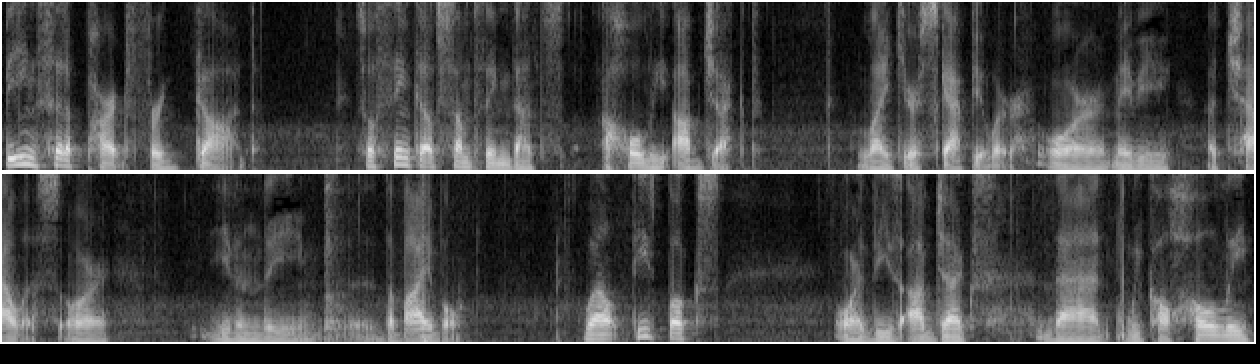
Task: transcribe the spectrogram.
being set apart for God. So think of something that's a holy object, like your scapular, or maybe a chalice, or even the the Bible. Well, these books or these objects that we call holy,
